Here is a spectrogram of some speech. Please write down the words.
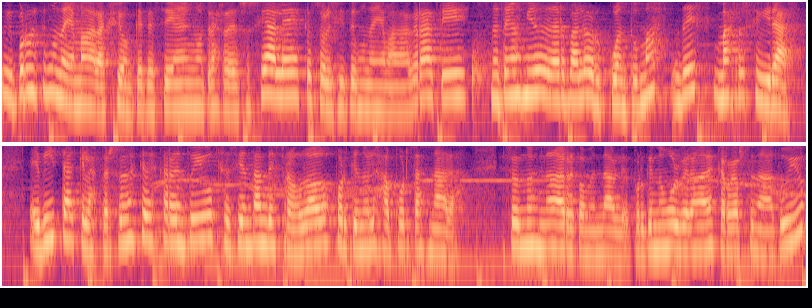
Y por último, una llamada a la acción, que te sigan en otras redes sociales, que soliciten una llamada gratis. No tengas miedo de dar valor, cuanto más des, más recibirás. Evita que las personas que descarguen tu ebook se sientan defraudados porque no les aportas nada. Eso no es nada recomendable porque no volverán a descargarse nada tuyo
